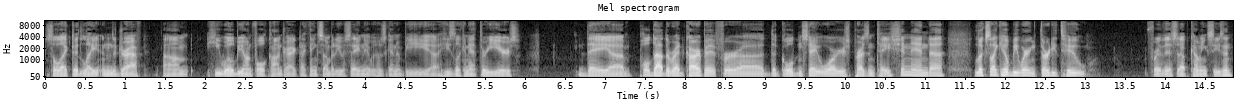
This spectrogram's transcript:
selected late in the draft, um, he will be on full contract. I think somebody was saying it was going to be uh, he's looking at three years. They uh, pulled out the red carpet for uh, the Golden State Warriors presentation, and uh, looks like he'll be wearing 32 for this upcoming season.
